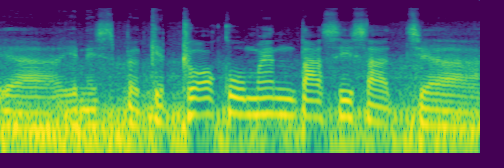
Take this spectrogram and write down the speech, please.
Ya ini sebagai dokumentasi saja.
